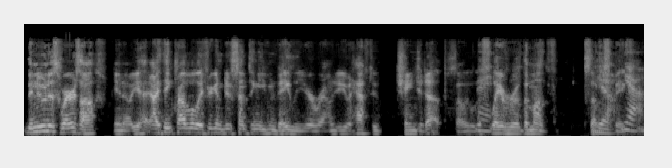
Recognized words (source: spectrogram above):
the newness wears off. You know, you, I think probably if you're going to do something even vaguely year-round, you would have to change it up. So the Right. flavor of the month, so Yeah. to speak. Yeah,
